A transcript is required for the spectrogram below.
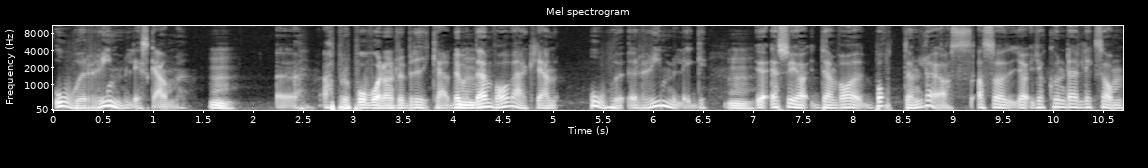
orimlig skam, mm. eh, apropå våran rubrik här, den, Mm. den var verkligen orimlig. Mm. Jag- Alltså jag, den var bottenlös. Alltså jag, jag kunde liksom...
